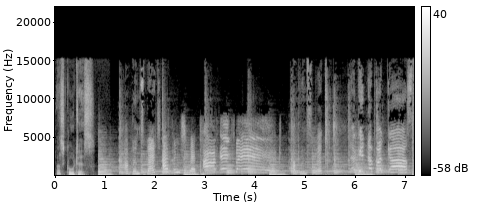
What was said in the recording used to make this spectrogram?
was Gutes. Ab ins Bett, ab ins Bett, ab ins Bett, ab ins Bett. Der Kinderpodcast.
